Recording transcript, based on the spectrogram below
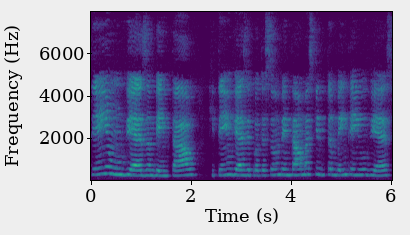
tenham um viés ambiental, que tenham um viés de proteção ambiental, mas que também tenham um viés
